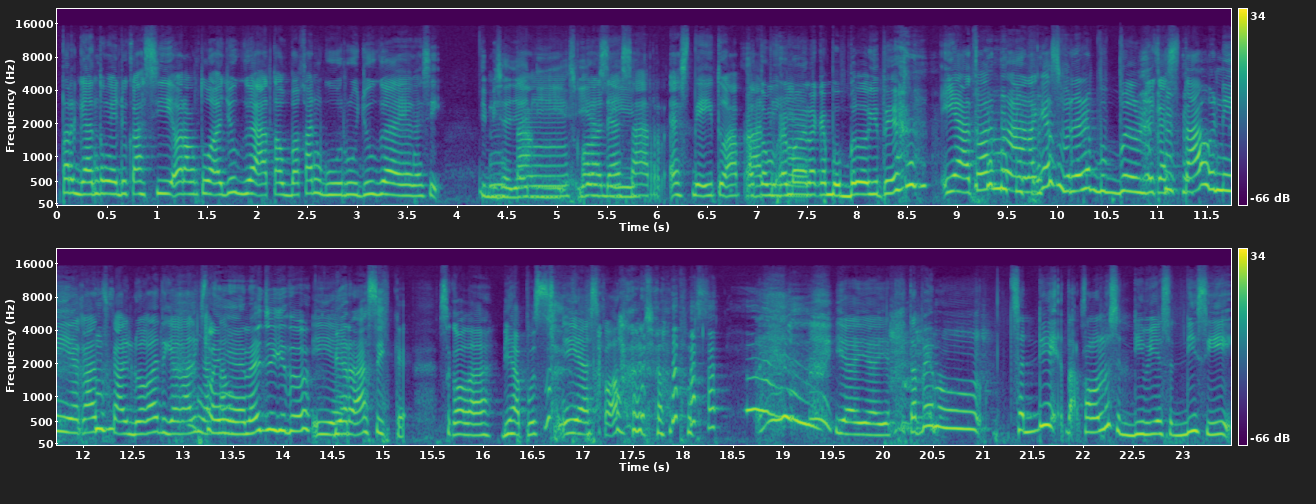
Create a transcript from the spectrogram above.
tergantung edukasi orang tua juga atau bahkan guru juga ya nggak sih? Ya, bisa jadi. sekolah Iya sih. dasar SD itu apa Atau artinya. emang anaknya bebel gitu ya? Iya atau emang anaknya sebenarnya bebel dikasih tahu nih ya kan sekali dua kali tiga kali nggak tahu. Aja gitu. Iya. Biar asik kayak sekolah dihapus. Iya sekolah dihapus. Iya iya iya. Tapi emang sedih. Tak kalau lu sedih ya sedih sih.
